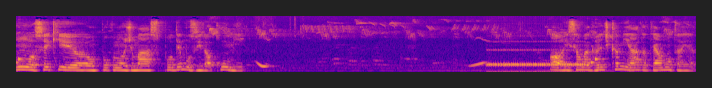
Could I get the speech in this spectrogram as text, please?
Um, eu sei que é um pouco longe, mas podemos ir ao cume? Ó, oh, isso é uma grande caminhada até a montanha.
